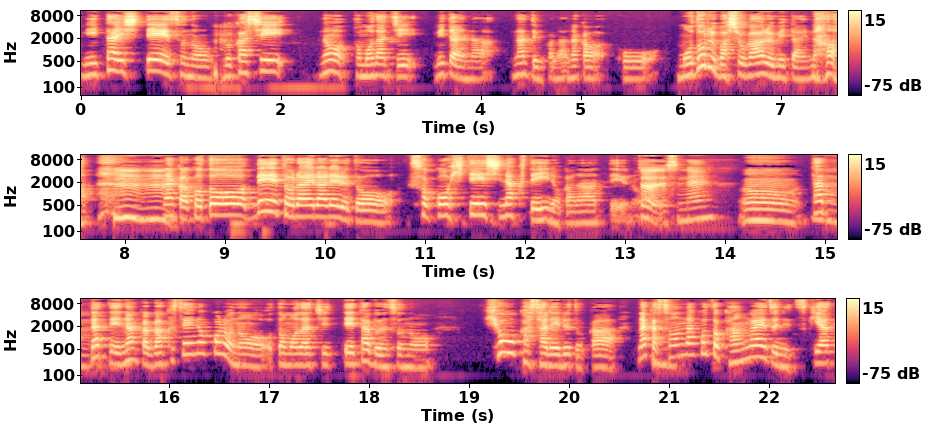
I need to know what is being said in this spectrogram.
に対して、そのうん昔の友達みたいな、なんていうかな、なんかこう、戻る場所があるみたいな、うん。なんかことで捉えられると、そこを否定しなくていいのかなっていうのは。そうですね。うん。た、うんだってなんか学生の頃のお友達って多分その、評価されるとか、なんかそんなこと考えずに付き合っ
